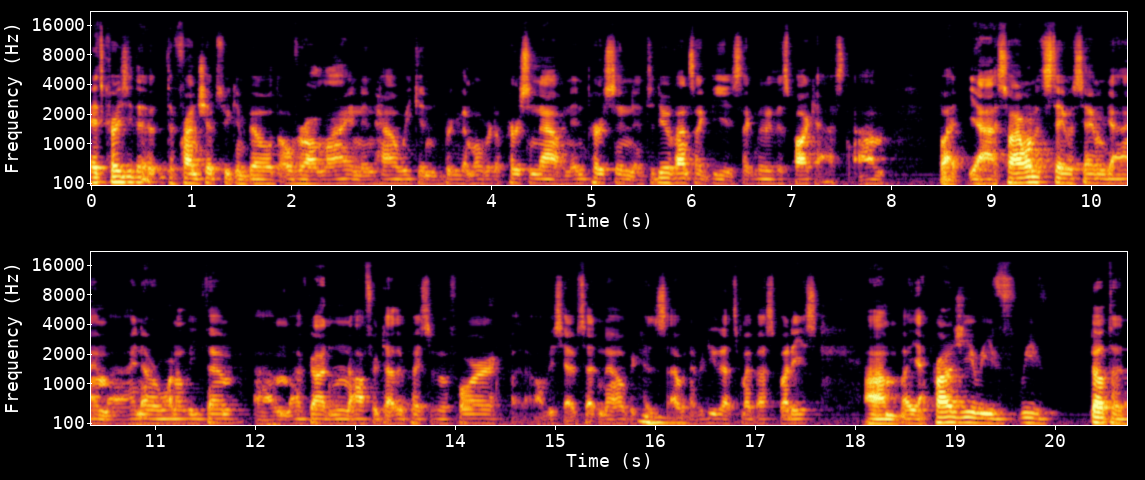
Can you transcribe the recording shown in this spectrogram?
it's crazy the, the friendships we can build over online and how we can bring them over to person now and in person and to do events like these, like literally this podcast. Um, but yeah, so I wanted to stay with Sam and Guy. Uh, I never want to leave them. Um, I've gotten offered to other places before, but obviously I've said no because I would never do that to my best buddies. Um, but yeah, Prodigy, we've we've built a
